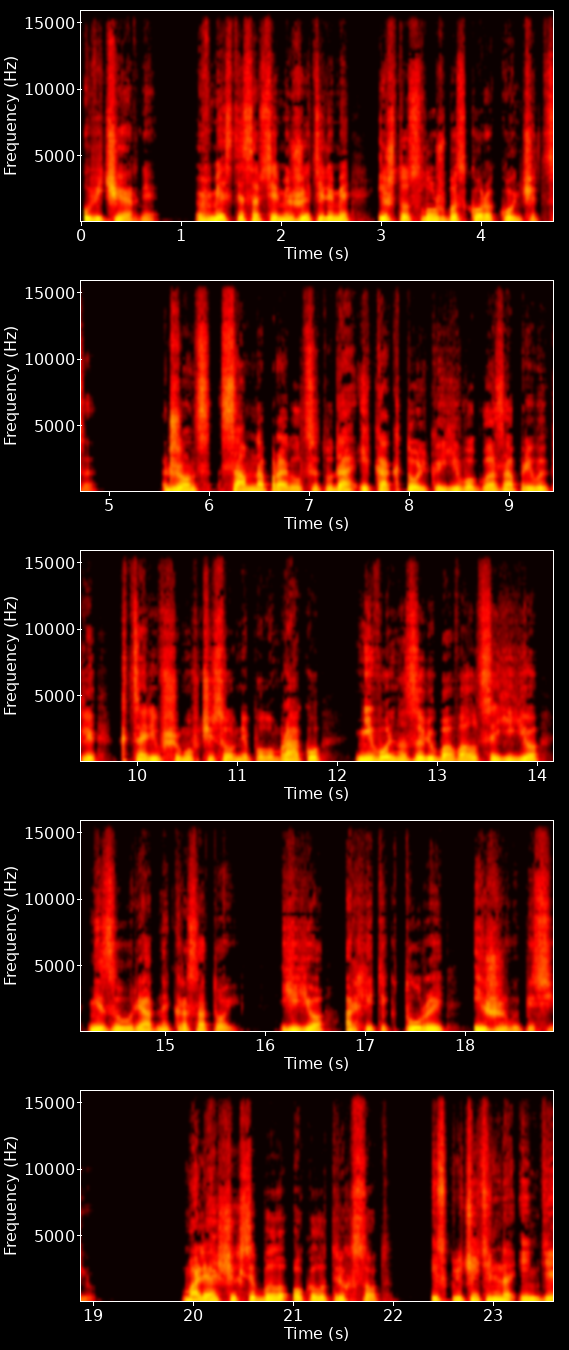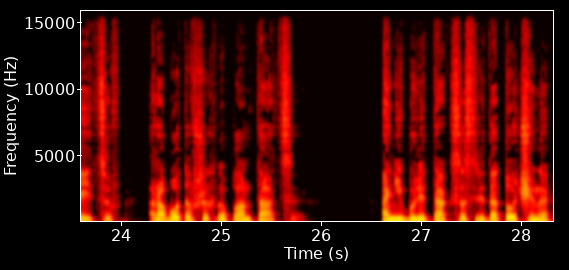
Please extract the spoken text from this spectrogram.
у вечерни, вместе со всеми жителями, и что служба скоро кончится. Джонс сам направился туда, и как только его глаза привыкли к царившему в часовне полумраку, невольно залюбовался ее незаурядной красотой, ее архитектурой и живописью. Молящихся было около трехсот, исключительно индейцев, работавших на плантациях. Они были так сосредоточены,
